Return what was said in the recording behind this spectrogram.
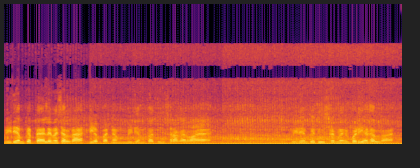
मीडियम के पहले में चल रहा है अपन ने मीडियम का दूसरा करवाया है। मीडियम के दूसरे में भी बढ़िया चल रहा है।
